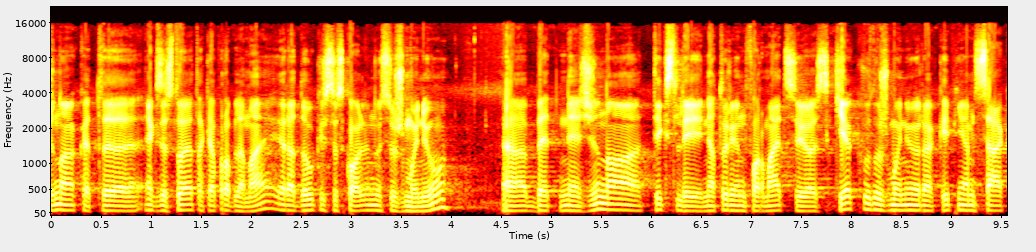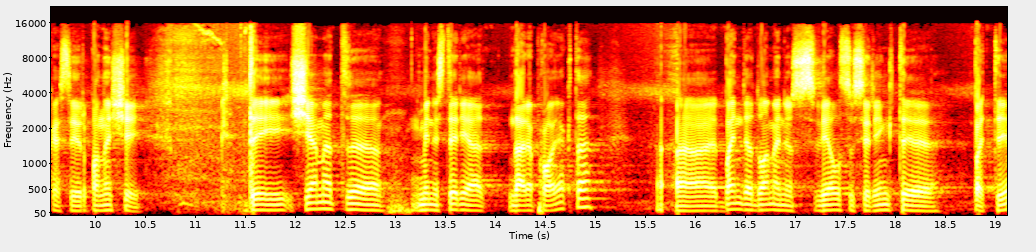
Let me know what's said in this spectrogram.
žino, kad egzistuoja tokia problema, yra daug įsiskolinusių žmonių, bet nežino tiksliai, neturi informacijos, kiek tų žmonių yra, kaip jiems sekasi ir panašiai. Tai šiemet ministerija darė projektą, bandė duomenius vėl susirinkti pati,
